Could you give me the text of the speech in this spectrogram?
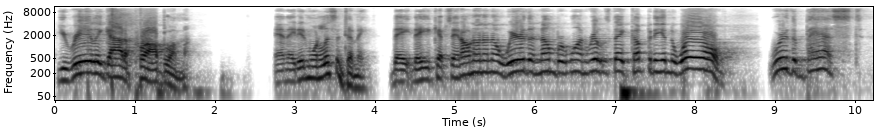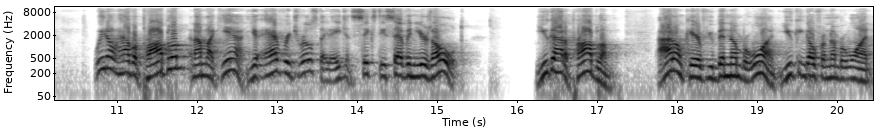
you really got a problem. And they didn't want to listen to me. They, they kept saying, oh, no, no, no, we're the number one real estate company in the world. We're the best. We don't have a problem. And I'm like, yeah, your average real estate agent, 67 years old. You got a problem. I don't care if you've been number one. You can go from number one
